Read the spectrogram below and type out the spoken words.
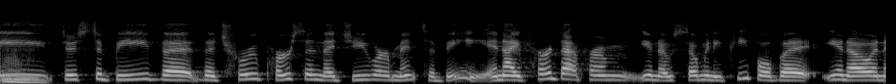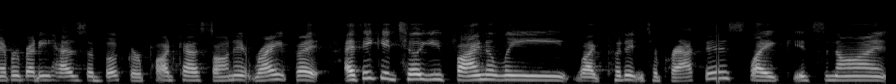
Mm. be just to be the the true person that you are meant to be and i've heard that from you know so many people but you know and everybody has a book or podcast on it right but i think until you finally like put it into practice like it's not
